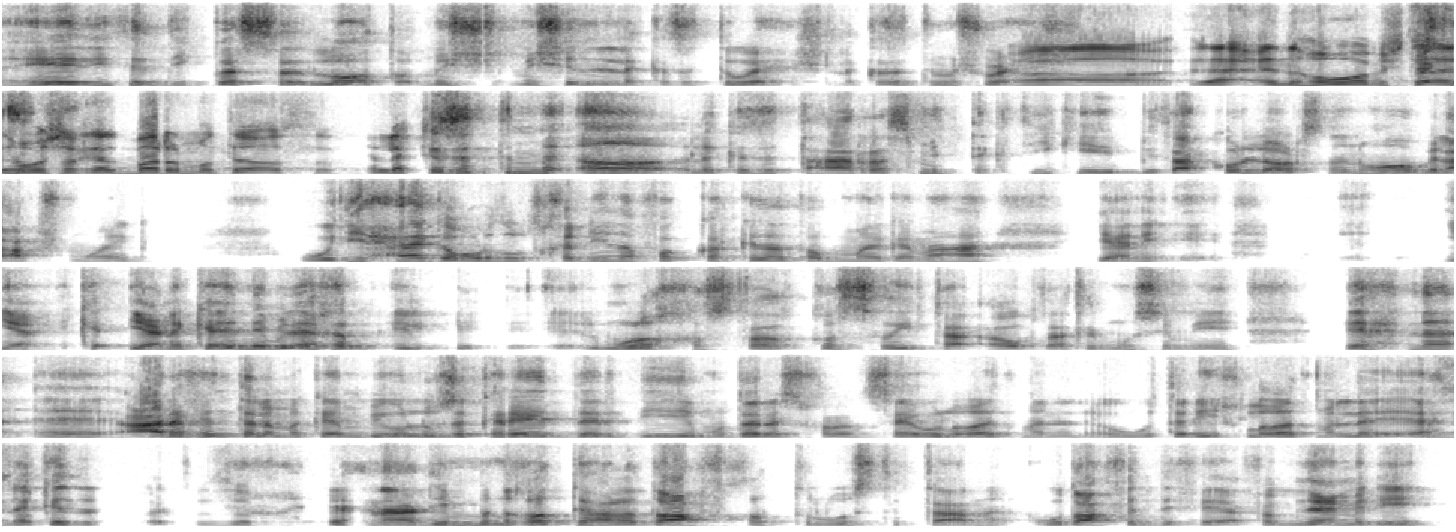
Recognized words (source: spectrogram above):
هي دي تديك بس لقطة مش مش إن لاكازيت وحش لاكازيت مش وحش. آه لا إن هو مش إن هو شغال بره المنطقة أصلا. لاكازيت م... آه لاكازيت على الرسم التكتيكي بتاع كل أرسنال إن هو ما بيلعبش مهاجم. ودي حاجة برضو تخلينا أفكر كده طب ما يا جماعة يعني يعني. يعني كان بالآخر ال- ال- الملخص بتاع القصة دي بتاع أو بتاعت الموسم إيه؟ إحنا آه عارف أنت لما كان بيقول له زكريا الدردي مدرس فرنساوي لغاية ما وتاريخ لغاية ما نلاقي إحنا. كده دلوقتي. إحنا قاعدين بنغطي على ضعف خط الوسط بتاعنا وضعف الدفاع فبنعمل إيه؟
